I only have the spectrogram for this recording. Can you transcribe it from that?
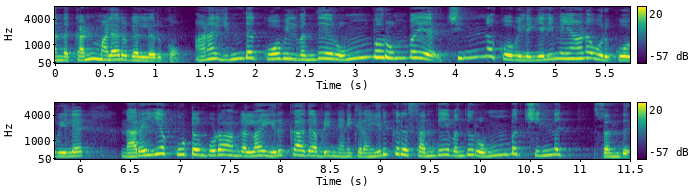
அந்த கண்மலர்கள் இருக்கும். ஆனால் இந்த கோவில் வந்து ரொம்ப ரொம்ப சின்ன கோவில் எளிமையான ஒரு கோவில். நிறைய கூட்டம் கூட அங்கெல்லாம் இருக்காது அப்படின்னு நினைக்கிறேன். இருக்கிற சந்தே வந்து ரொம்ப சின்ன சந்து.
